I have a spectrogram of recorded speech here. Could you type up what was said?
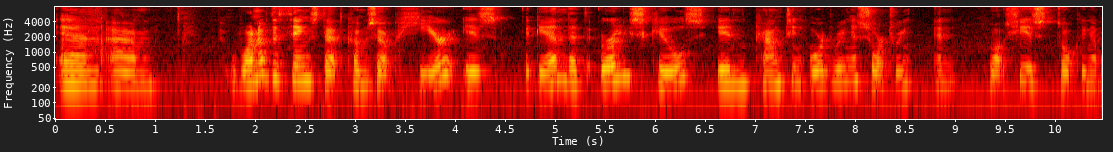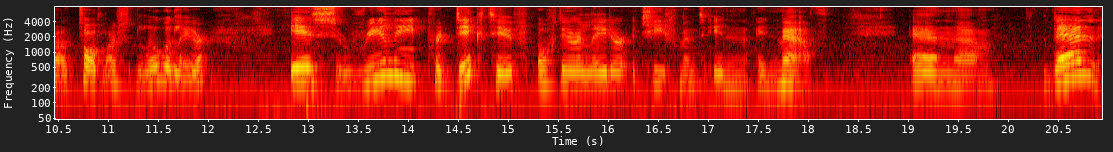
And um, one of the things that comes up here is again that the early skills in counting ordering and sorting and well she is talking about toddlers a little bit later is really predictive of their later achievement in in math. And um, then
